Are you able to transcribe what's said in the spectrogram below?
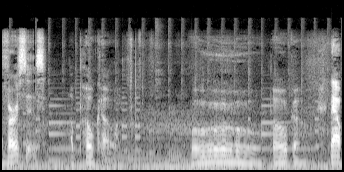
versus a Poco. Ooh, Poco. Now,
